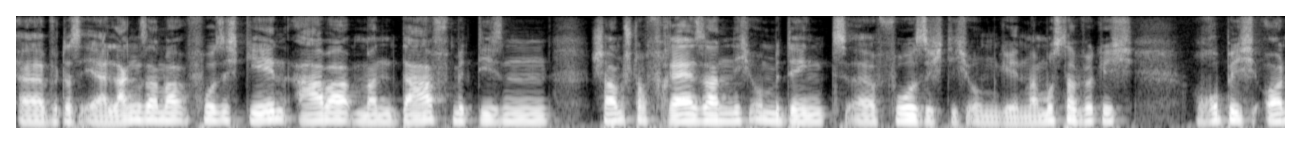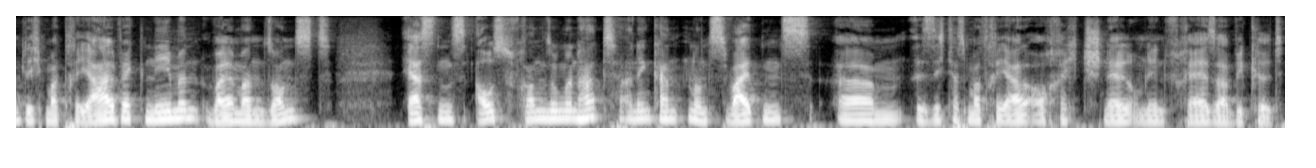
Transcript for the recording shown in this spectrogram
äh, wird das eher langsamer vor sich gehen, aber man darf mit diesen Schaumstofffräsern nicht unbedingt äh, vorsichtig umgehen. Man muss da wirklich ruppig ordentlich Material wegnehmen, weil man sonst erstens Ausfransungen hat an den Kanten und zweitens ähm, sich das Material auch recht schnell um den Fräser wickelt.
